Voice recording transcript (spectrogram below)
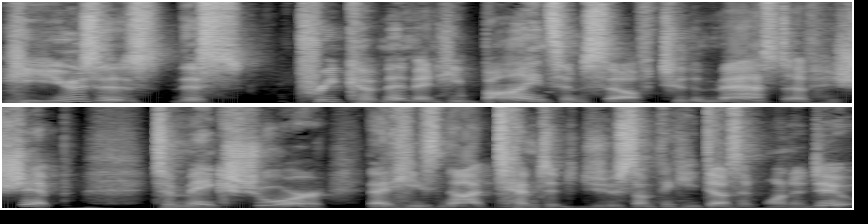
He uses this pre-commitment. He binds himself to the mast of his ship to make sure that he's not tempted to do something he doesn't want to do.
